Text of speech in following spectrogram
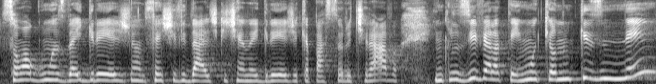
são algumas da igreja, festividade que tinha na igreja, que a pastora tirava. Inclusive, ela tem uma que eu não quis nem.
